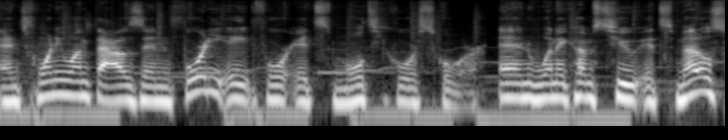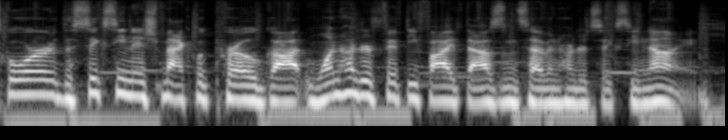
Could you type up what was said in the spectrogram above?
and 21,048 for its multi-core score. And when it comes to its metal score, the 16-inch MacBook Pro got 155,769.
